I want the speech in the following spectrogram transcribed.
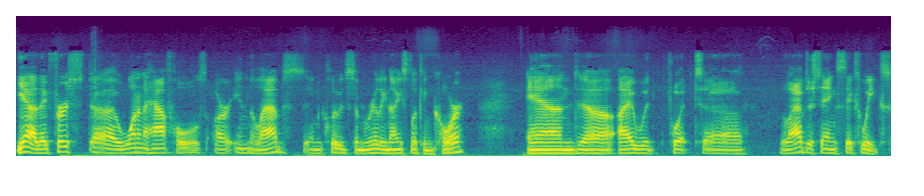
Yeah, the first uh, one and a half holes are in the labs, include some really nice looking core. And uh, I would put, uh, the labs are saying six weeks.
